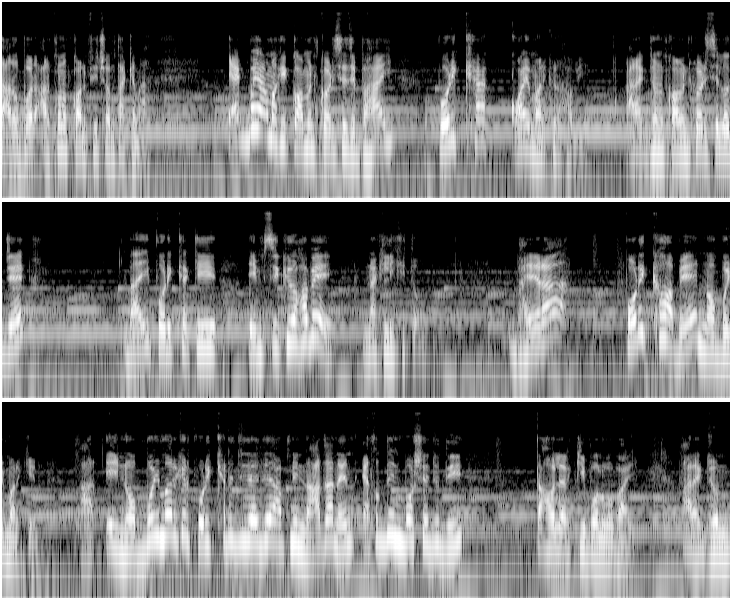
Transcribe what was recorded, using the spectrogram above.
তার উপর আর কোনো কনফিউশন থাকে না। এক ভাই আমাকে কমেন্ট করেছে যে, ভাই, পরীক্ষা কয় মার্কের হবে? আর একজন কমেন্ট করেছিল যে, ভাই, পরীক্ষা কি এমসিকিউ হবে নাকি লিখিত? ভাইয়েরা, পরীক্ষা হবে নব্বই মার্কের। আর এই নব্বই মার্কের পরীক্ষাটা যদি আপনি না জানেন, এতদিন বসে যদি, তাহলে আর কি বলব ভাই? আর একজন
